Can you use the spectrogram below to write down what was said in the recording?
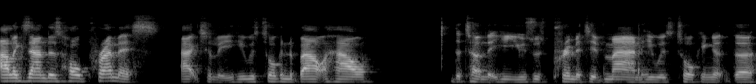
Alexander's whole premise. Actually, he was talking about how the term that he used was primitive man. He was talking at the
